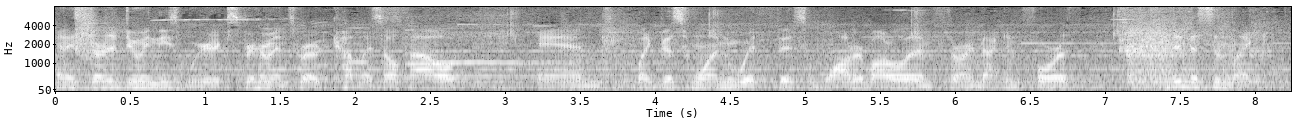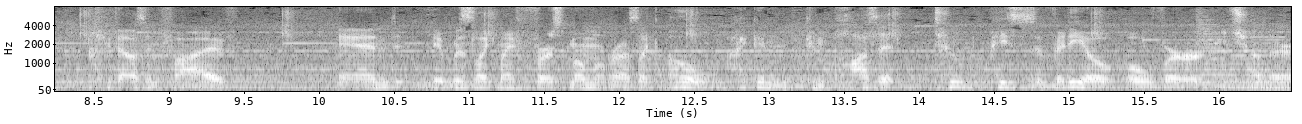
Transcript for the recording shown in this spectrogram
And I started doing these weird experiments where I would cut myself out and like this one with this water bottle that I'm throwing back and forth. I did this in like 2005 and it was like my first moment where I was like, oh, I can composite two pieces of video over each other.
